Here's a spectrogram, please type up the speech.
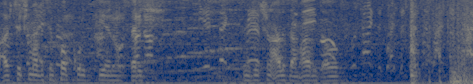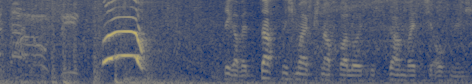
Aber ich will schon mal ein bisschen vorproduzieren. Jetzt werde ich. Nimmt jetzt schon alles am Abend auf. Uh! Digga, wenn das nicht mal knapp war, Leute, dann weiß ich auch nicht.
